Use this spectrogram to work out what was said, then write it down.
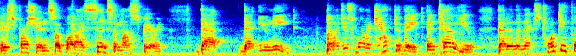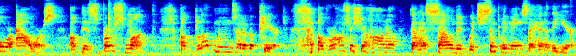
expressions of what I sense in my spirit that that you need. But I just want to captivate and tell you that in the next 24 hours of this first month, of blood moons that have appeared, of Rosh Hashanah that has sounded, which simply means the head of the year,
